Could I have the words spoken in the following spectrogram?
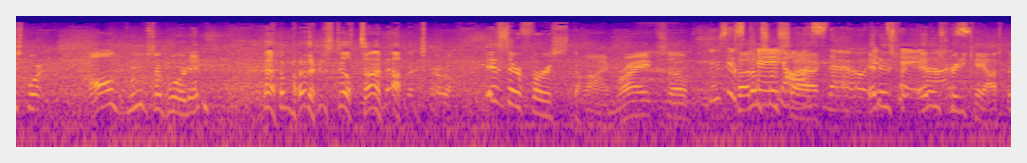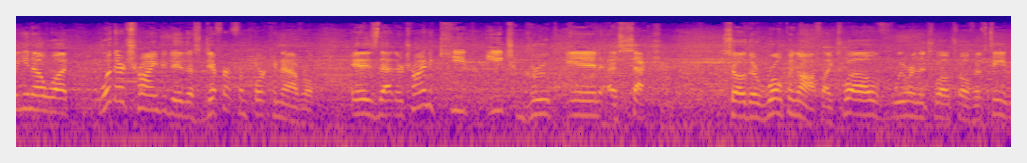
First board, all groups are boarded, but there's still time out the terminal. It's their first time, right? So this is cut them some slack. Though. It it's is, chaos. it is pretty chaos. But you know what? What they're trying to do that's different from Port Canaveral is that they're trying to keep each group in a section. So they're roping off, like 12, we were in the 12, 12, 15,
